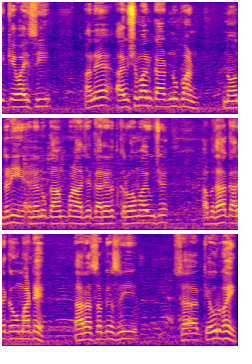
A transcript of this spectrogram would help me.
E KYC અને આયુષ્યમાન કાર્ડનું પણ નોંધણી અને એનું કામ પણ આજે કાર્યરત કરવામાં આવ્યું છે. આ બધા કાર્યક્રમો માટે ધારાસભ્ય શ્રી કેવુરભાઈ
